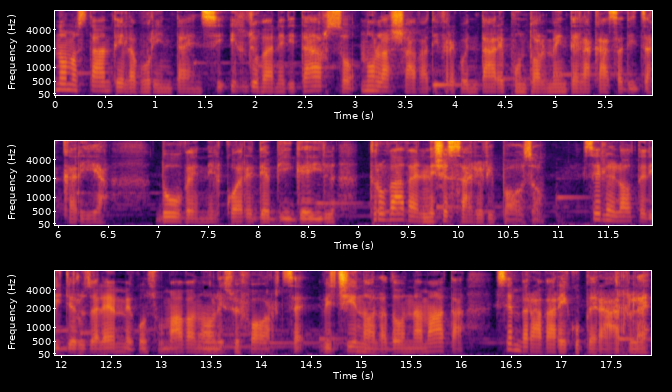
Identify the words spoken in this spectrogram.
Nonostante i lavori intensi, il giovane di Tarso non lasciava di frequentare puntualmente la casa di Zaccaria, dove nel cuore di Abigail trovava il necessario riposo. Se le lotte di Gerusalemme consumavano le sue forze, vicino alla donna amata sembrava recuperarle,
